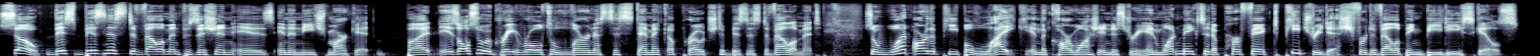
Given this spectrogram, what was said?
So, this business development position is in a niche market, but is also a great role to learn a systemic approach to business development. So, what are the people like in the car wash industry, and what makes it a perfect petri dish for developing BD skills?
